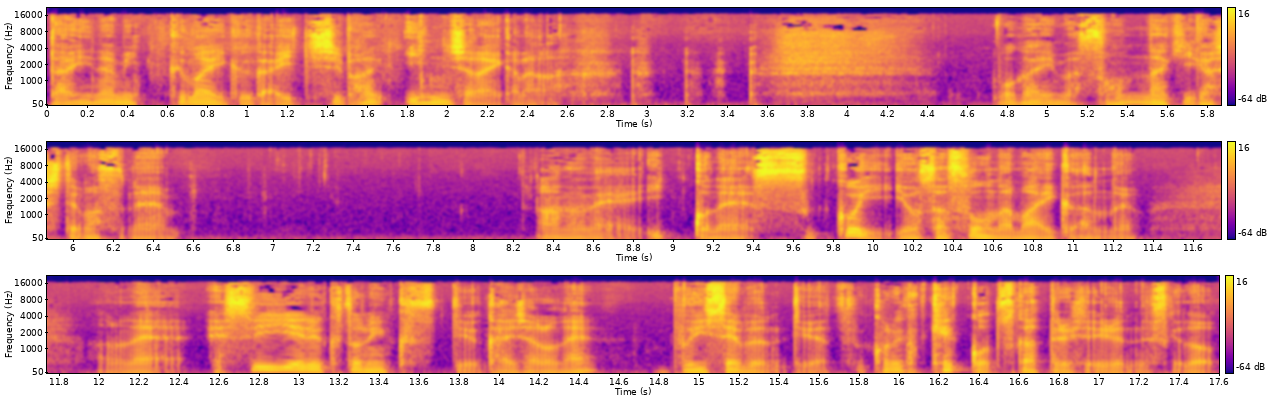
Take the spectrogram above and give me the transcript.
ダイナミックマイクが一番いいんじゃないかな僕は今そんな気がしてますね。あのね、一個ね、すっごい良さそうなマイクあんのよ。あのね、SE エレクトニクスっていう会社のね、V7 っていうやつ。これ結構使ってる人いるんですけど、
